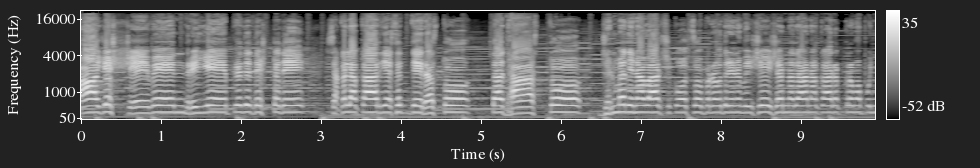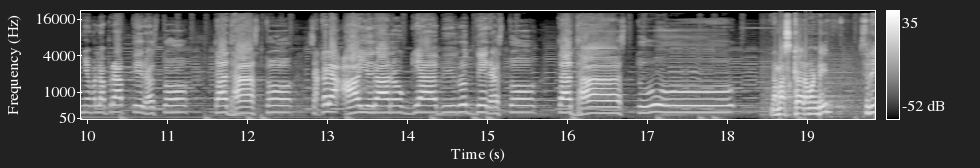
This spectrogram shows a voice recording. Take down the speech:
ఆయుష్యేవేంద్రియే ప్రతిష్టతే సకల కార్యసిద్ధిరస్తో తథాస్తో జన్మదిన వార్షికోత్సవ పర్వదిన విశేషన్నదాన కార్యక్రమ పుణ్యఫల ప్రాప్తిరస్తో తథాస్తో సకల ఆయురారోగ్యాభివృద్ధిరస్తో తథాస్తూ నమస్కారం అండి. శ్రీ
